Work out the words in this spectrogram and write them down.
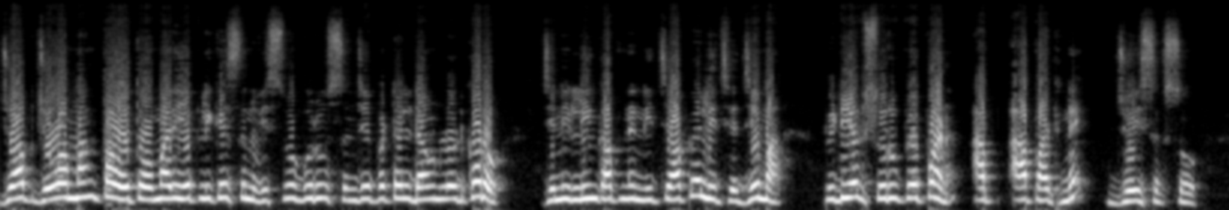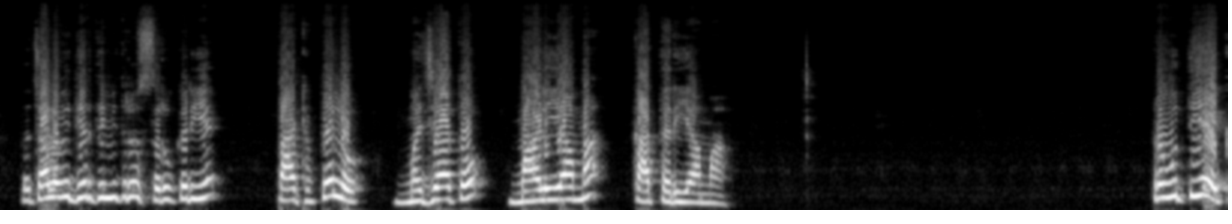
જો આપ જોવા માંગતા હોય તો અમારી એપ્લિકેશન વિશ્વગુરુ સંજય પટેલ ડાઉનલોડ કરો, જેની લિંક આપને નીચે આપેલી છે, જેમાં પીડીએફ સ્વરૂપે પણ આપ આ પાઠને જોઈ શકશો. તો ચાલો વિદ્યાર્થી મિત્રો, શરૂ કરીએ. પાઠ પહેલો, મજા તો માળિયામાં, કાતરિયામાં. પ્રવૃત્તિ એક,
